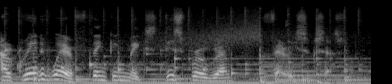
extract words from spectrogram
Our creative way of thinking makes this program very successful.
